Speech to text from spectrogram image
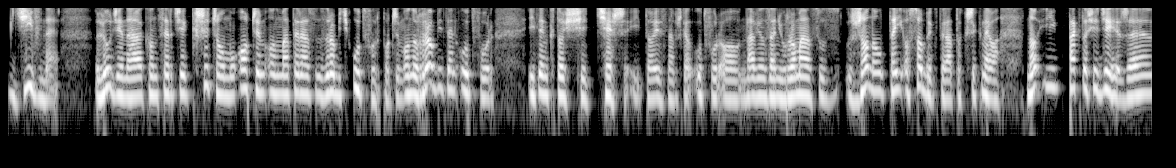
dziwne. Ludzie na koncercie krzyczą mu, o czym on ma teraz zrobić utwór, po czym on robi ten utwór i ten ktoś się cieszy. I to jest na przykład utwór o nawiązaniu romansu z żoną tej osoby, która to krzyknęła. No i tak to się dzieje, że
